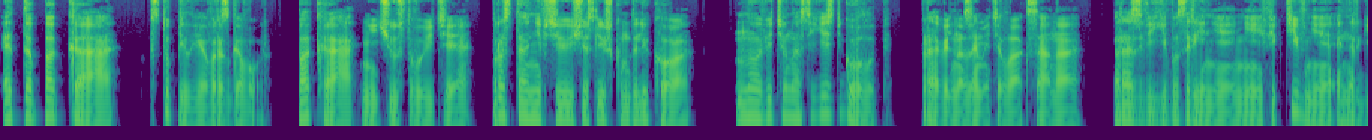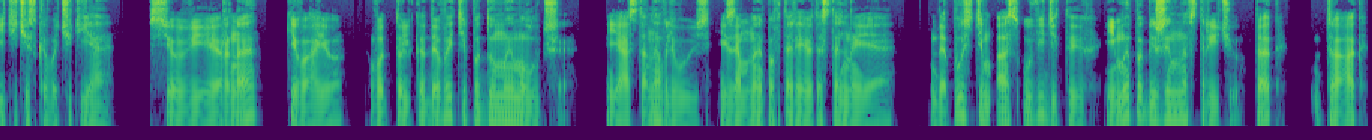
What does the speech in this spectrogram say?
«Это пока», — вступил я в разговор. «Пока не чувствуете. Просто они все еще слишком далеко. Но ведь у нас есть голубь», — правильно заметила Оксана. «Разве его зрение не эффективнее энергетического чутья?» «Все верно», — киваю. «Вот только давайте подумаем лучше. Я останавливаюсь, и за мной повторяют остальные. Допустим, ас увидит их, и мы побежим навстречу, так? Так.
